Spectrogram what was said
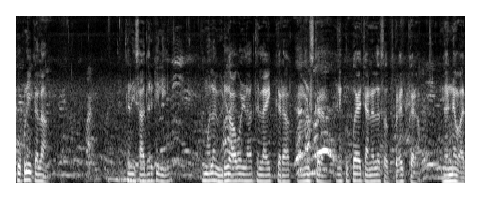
कोकणी कला त्यांनी सादर केली. तुम्हाला व्हिडिओ आवडला तर लाईक करा कमेंट्स करा आणि कृपया चॅनलला सबस्क्राईब करा. धन्यवाद.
